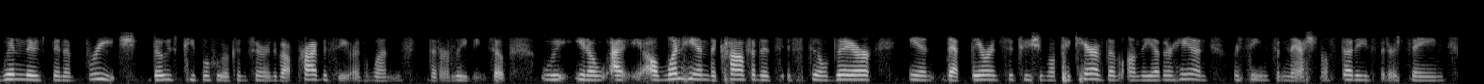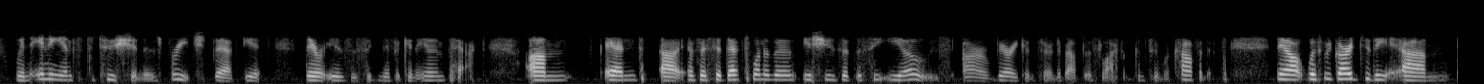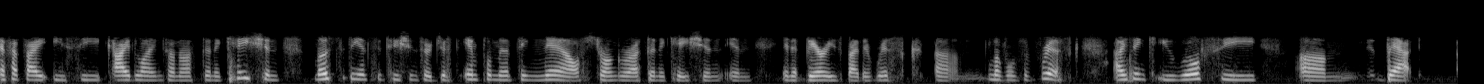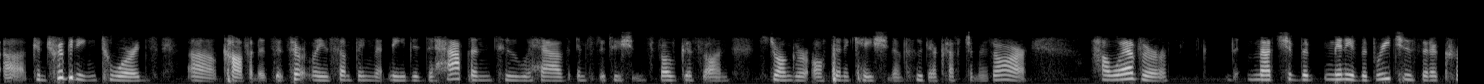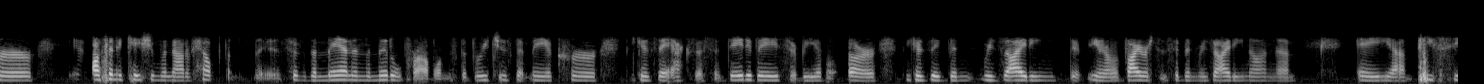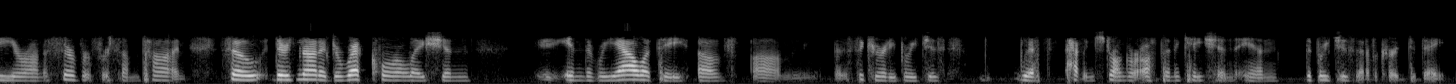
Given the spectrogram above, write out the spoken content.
when there's been a breach, those people who are concerned about privacy are the ones that are leaving. So we, you know, I, on one hand, the confidence is still there in that their institution will take care of them. On the other hand, we're seeing some national studies that are saying when any institution is breached, that it there is a significant impact. Um, and uh, as I said, that's one of the issues that the CEOs are very concerned about this lack of consumer confidence. Now, with regard to the um, FFIEC guidelines on authentication, most of the institutions are just implementing now stronger authentication, in, and it varies by the risk um, levels of risk. I think you will see um, that uh, contributing towards uh, confidence. It certainly is something that needed to happen to have institutions focus on stronger authentication of who their customers are. However, much of the many of the breaches that occur authentication would not have helped them. The, sort of the man in the middle problems, the breaches that may occur because they access a database or be able, or because they've been residing, you know, viruses have been residing on um, a uh, PC or on a server for some time. So there's not a direct correlation in the reality of um, security breaches with having stronger authentication in the breaches that have occurred to date.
